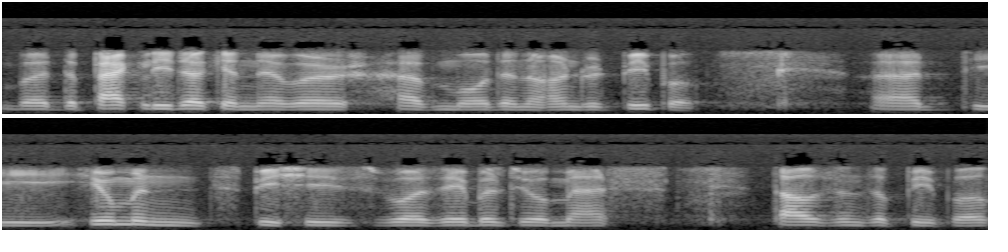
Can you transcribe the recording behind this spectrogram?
but the pack leader can never have more than a hundred people. Uh, the human species was able to amass thousands of people,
